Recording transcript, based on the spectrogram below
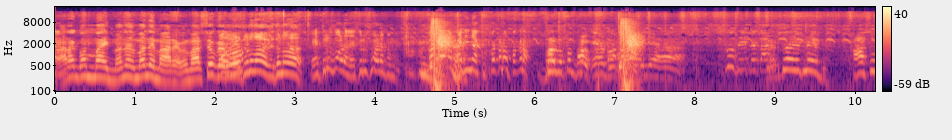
મારી ગમમાં મને મને મારે. હવે મારે શું કરવું પકડો, પકડો એટલે આ શું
